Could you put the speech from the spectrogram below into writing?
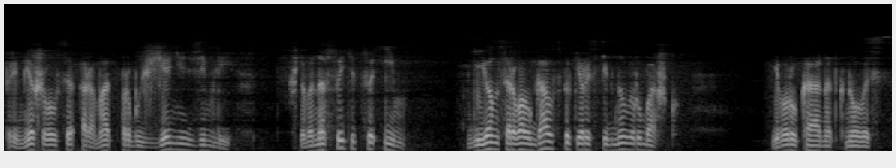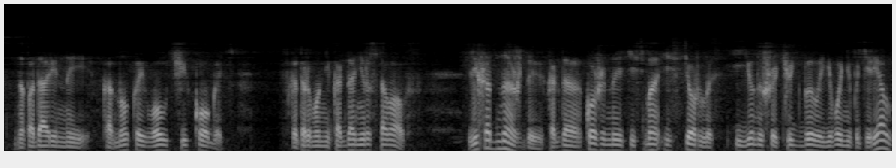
примешивался аромат пробуждения земли. Чтобы насытиться им, Гийом сорвал галстук и расстегнул рубашку. Его рука наткнулась на подаренный канокой волчий коготь, с которым он никогда не расставался. Лишь однажды, когда кожаная тесьма истерлась, и юноша чуть было его не потерял,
